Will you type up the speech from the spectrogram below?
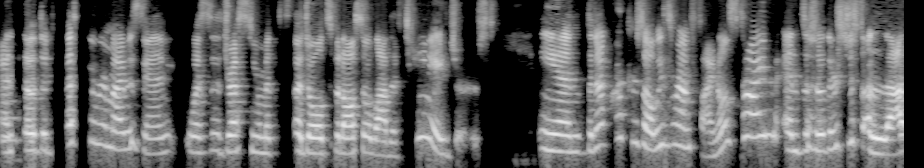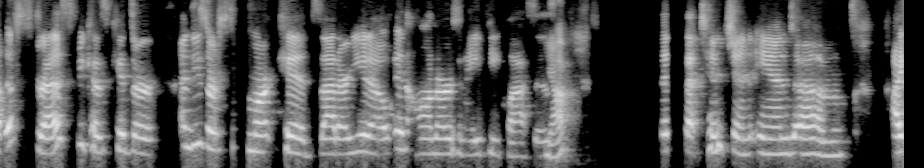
And so the dressing room I was in was the dressing room with adults, but also a lot of teenagers. And the Nutcracker is always around finals time. And so there's just a lot of stress because kids are and these are smart kids that are you know in honors and ap classes. Yep. That tension and um, i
